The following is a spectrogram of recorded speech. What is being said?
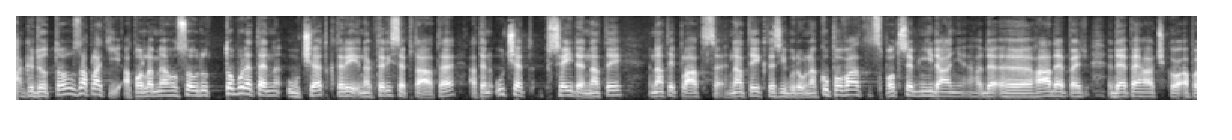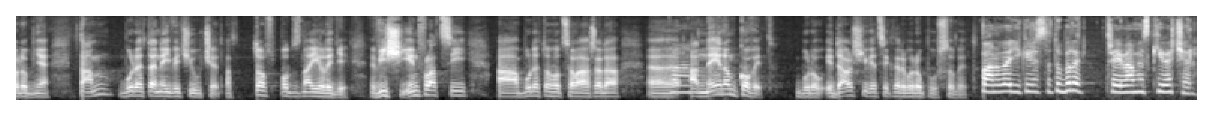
A kdo to zaplatí? A podle mého soudu to bude ten účet, který, na který se ptáte a ten účet přejde na ty, na ty plátce, na ty, kteří budou nakupovat spotřební daň, HDP, DPH a podobně. Tam bude ten největší účet a to podznají lidi. Vyšší inflací a bude toho celá řada eh, a nejenom covid budou i další věci, které budou působit. Pánové, díky, že jste tu byli. Přeji vám hezký večer.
